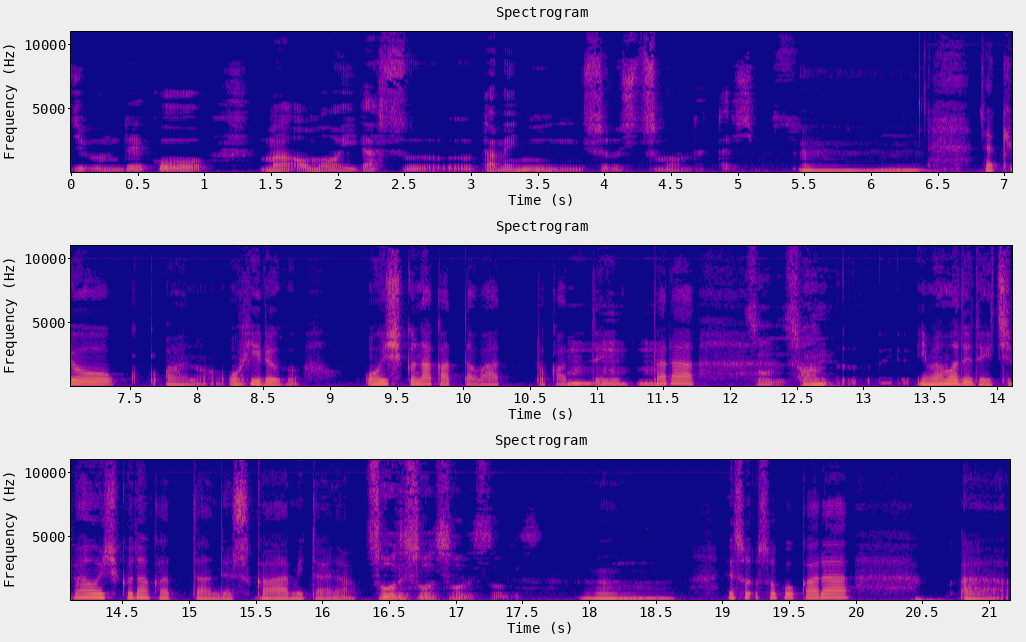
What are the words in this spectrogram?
自分でこう、まあ思い出すためにする質問だったりします。うーんじゃあ今日、あの、お昼、美味しくなかったわ、とかって言ったら、そうですそんね。今までで一番美味しくなかったんですか、みたいな。そうです、そうです、そうです、そうです。うんでそ、そこから、あ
